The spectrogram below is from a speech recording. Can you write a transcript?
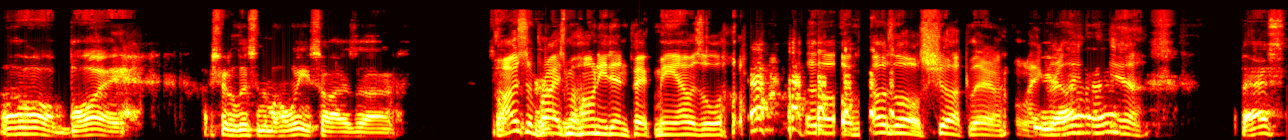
Oh boy, I should have listened to Mahoney. So I was. uh So I was surprised Mahoney didn't pick me. I was a little, a little I was a little shook there. Like, Yeah. really? Yeah. best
